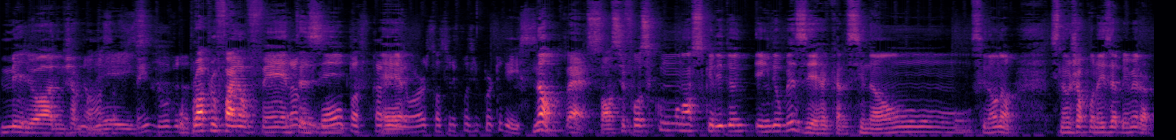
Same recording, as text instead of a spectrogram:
melhor em japonês. Nossa, sem dúvida. O próprio Final Fantasy. Dragon Ball pra ficar é... melhor só se ele fosse em português. Não, é, só se fosse com o nosso querido Endel Bezerra, cara. Senão. Senão não. Senão o japonês é bem melhor.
